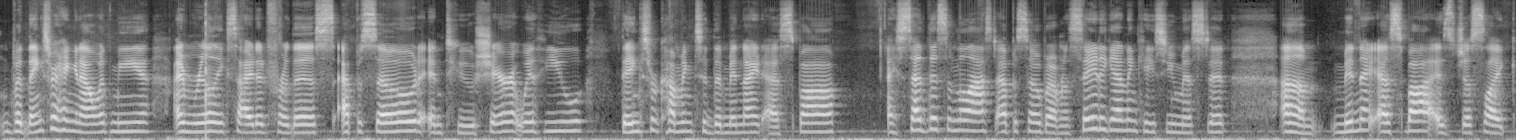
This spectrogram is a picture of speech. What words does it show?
but thanks for hanging out with me. I'm really excited for this episode and to share it with you. Thanks for coming to the Midnight Esbat. I said this in the last episode, but I'm going to say it again in case you missed it. Um, Midnight Esbat is just like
